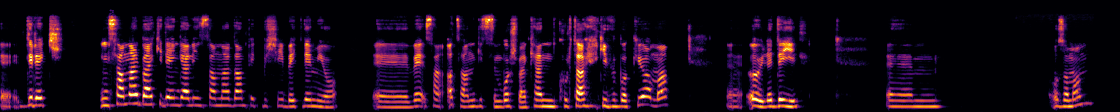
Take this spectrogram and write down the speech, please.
E, direkt insanlar belki de engelli insanlardan pek bir şey beklemiyor. E, ve sen atan gitsin boş ver kendini kurtar gibi bakıyor ama e, öyle değil. Ee, o zaman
